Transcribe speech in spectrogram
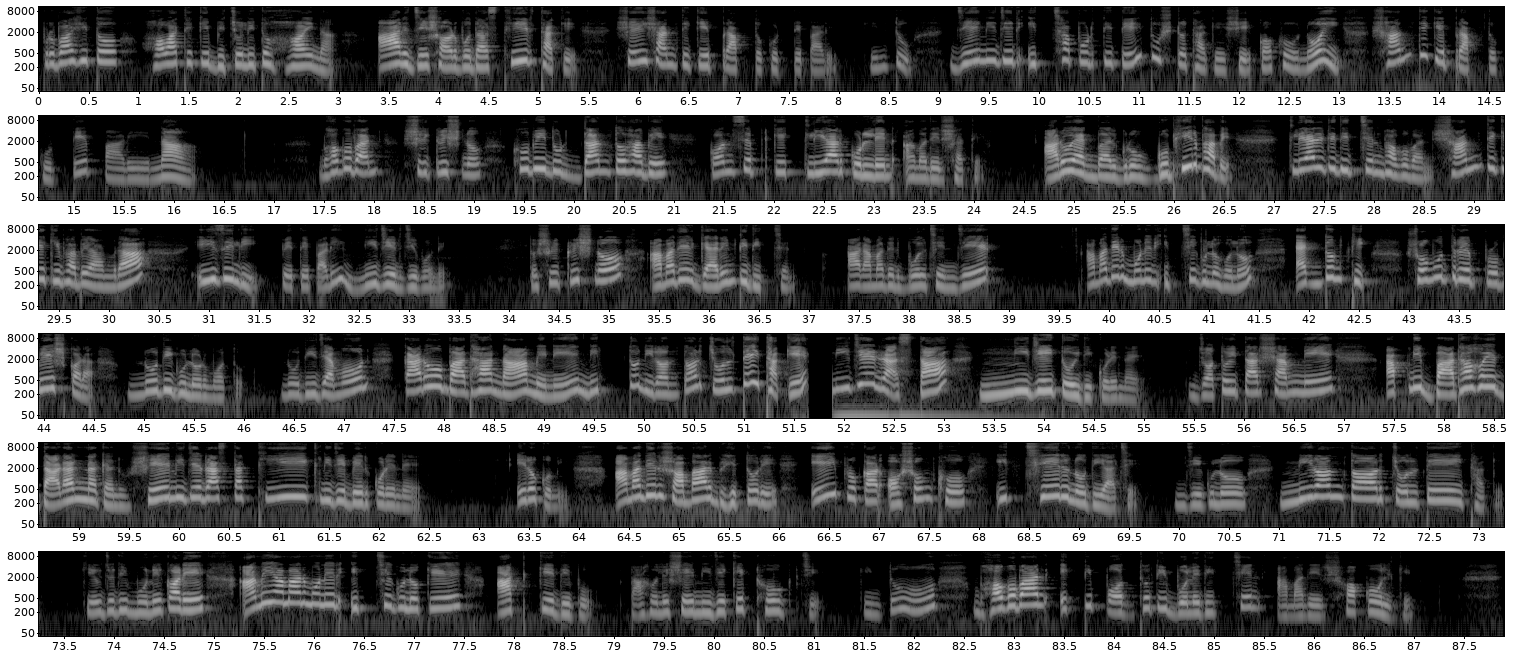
প্রবাহিত হওয়া থেকে বিচলিত হয় না, আর যে সর্বদা স্থির থাকে, সেই শান্তিকে প্রাপ্ত করতে পারে। কিন্তু যে নিজের ইচ্ছা পূর্তিতেই তুষ্ট থাকে, সে কখনোই শান্তিকে প্রাপ্ত করতে পারে না। ভগবান শ্রীকৃষ্ণ খুবই দুর্দান্তভাবে কনসেপ্টকে ক্লিয়ার করলেন আমাদের সাথে। আরও একবার গভীরভাবে ক্লিয়ারিটি দিচ্ছেন ভগবান, শান্তিকে কীভাবে আমরা ইজিলি পেতে পারি নিজের জীবনে। তো শ্রীকৃষ্ণ আমাদের গ্যারেন্টি দিচ্ছেন আর আমাদের বলছেন যে, আমাদের মনের ইচ্ছেগুলো হলো একদম ঠিক সমুদ্রে প্রবেশ করা নদীগুলোর মতো। নদী যেমন কারও বাধা না মেনে নিত্য নিরন্তর চলতেই থাকে, নিজের রাস্তা নিজেই তৈরি করে নেয়। যতই তার সামনে আপনি বাধা হয়ে দাঁড়ান না কেন, সে নিজের রাস্তা ঠিক নিজে বের করে নেয়। এরকমই আমাদের সবার ভেতরে এই প্রকার অসংখ্য ইচ্ছের নদী আছে, যেগুলো নিরন্তর চলতেই থাকে। কেউ যদি মনে করে, আমি আমার মনের ইচ্ছেগুলোকে আটকে দেব। তাহলে সে নিজেকে ঠকছে। কিন্তু ভগবান একটি পদ্ধতি বলে দিচ্ছেন আমাদের সকলকে।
